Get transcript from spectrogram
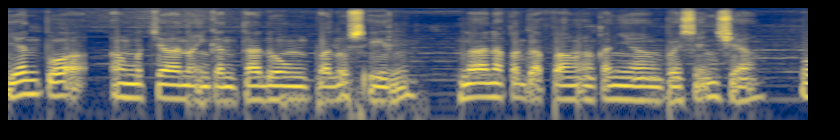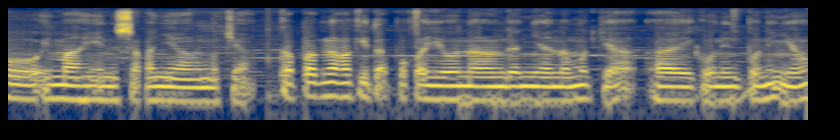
Yan po ang mutya ng inkantadong palusil na nakagapang ang kanyang presensya o imahin sa kanyang mutya. Kapag nakakita po kayo ng ganyan na mutya ay kunin po ninyo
